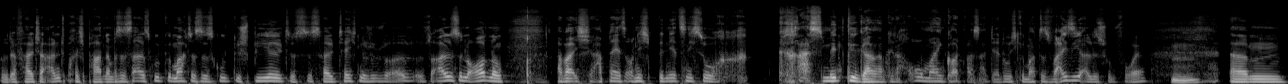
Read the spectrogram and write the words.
so der falsche Ansprechpartner. Aber es ist alles gut gemacht, es ist gut gespielt, es ist halt technisch, es ist alles- in Ordnung. Aber ich habe da jetzt auch nicht, bin jetzt nicht so krass mitgegangen, habe gedacht, oh mein Gott, was hat der durchgemacht? Das weiß ich alles schon vorher. Ähm,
